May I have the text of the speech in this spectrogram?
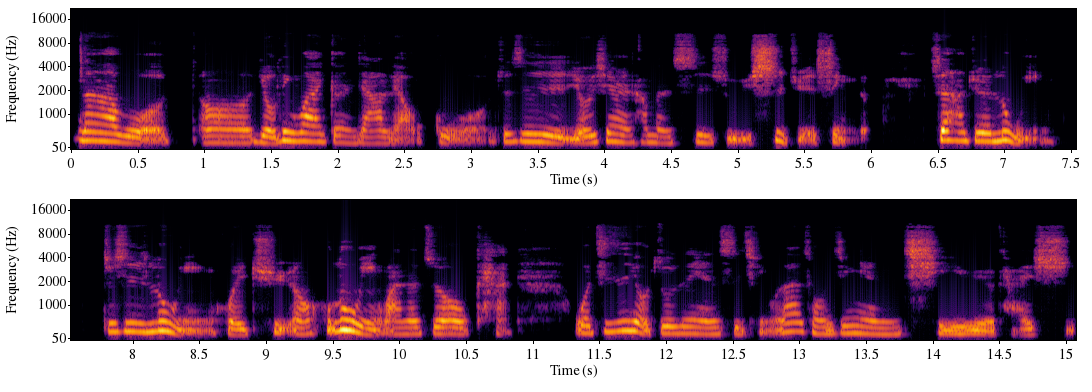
那我呃有另外跟人家聊过，就是有一些人他们是属于视觉性的，所以他觉得录影就是录影回去，然后录影完了之后看。我其实有做这件事情，我大概从今年七月开始，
